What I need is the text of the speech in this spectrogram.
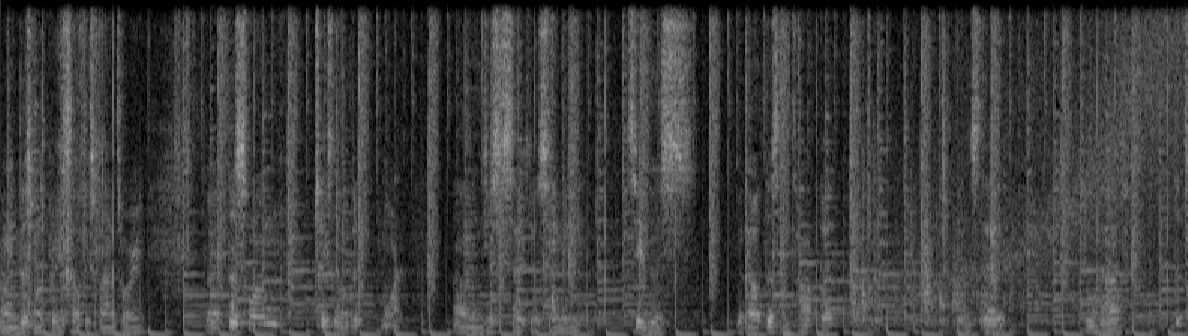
I mean, this one's pretty self-explanatory, but this one takes a little bit more. Um, in just a sec, you'll see me see this without this on top, but instead we'll have this.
